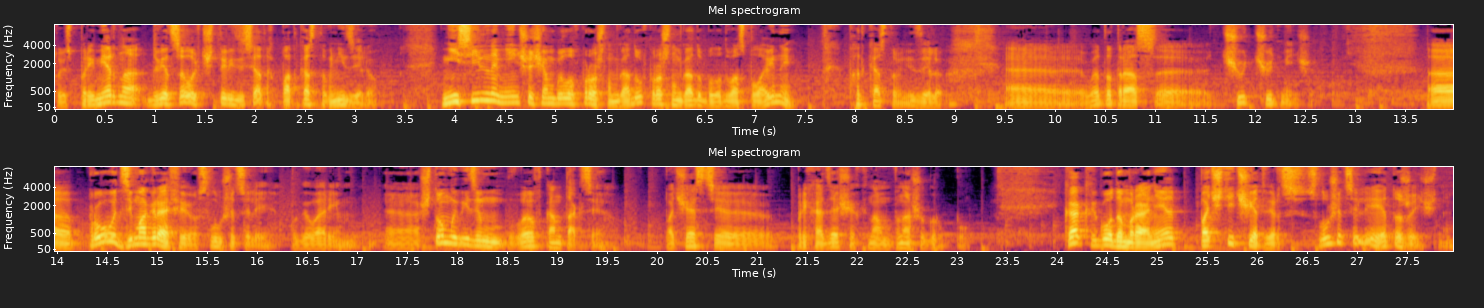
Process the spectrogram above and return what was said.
То есть примерно 2,4 подкаста в неделю. Не сильно меньше, чем было в прошлом году. В прошлом году было 2,5 подкаста в неделю. Э, В этот раз э, чуть-чуть меньше. Э, Про демографию слушателей поговорим. Э, Что мы видим в ВКонтакте по части приходящих к нам в нашу группу? Как и годом ранее, почти четверть слушателей – это женщины.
